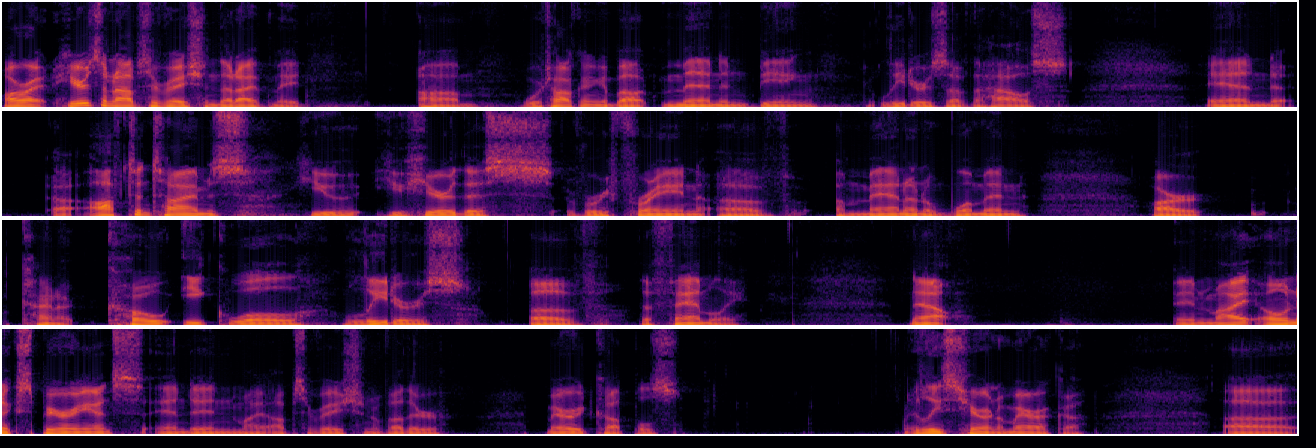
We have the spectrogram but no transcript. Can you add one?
All right. Here's an observation that I've made. Um, we're talking about men and being leaders of the house, and uh, oftentimes you you hear this refrain of a man and a woman are kind of co-equal leaders of the family. Now, in my own experience and in my observation of other married couples, at least here in America, uh,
